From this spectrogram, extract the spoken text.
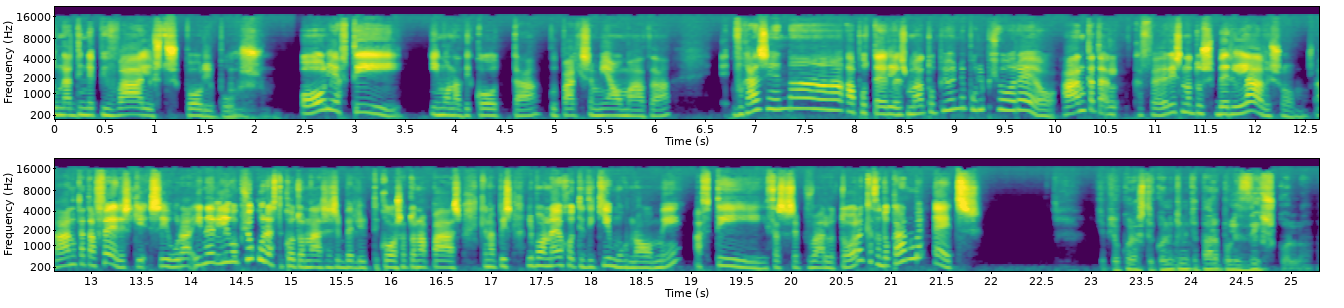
του να την επιβάλλεις στους υπόλοιπους. Όλη αυτή η μοναδικότητα που υπάρχει σε μια ομάδα βγάζει ένα αποτέλεσμα το οποίο είναι πολύ πιο ωραίο. Αν καταφέρεις να το συμπεριλάβεις όμως. Αν καταφέρεις και σίγουρα είναι λίγο πιο κουραστικό το να είσαι συμπεριληπτικός από το να πας και να πεις: Λοιπόν, έχω τη δική μου γνώμη, αυτή θα σας επιβάλλω τώρα και θα το κάνουμε έτσι. Και πιο κουραστικό είναι και είναι και πάρα πολύ δύσκολο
